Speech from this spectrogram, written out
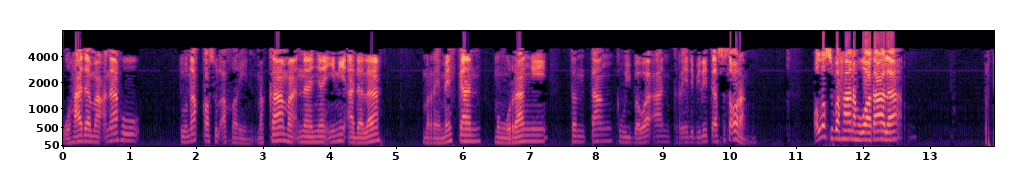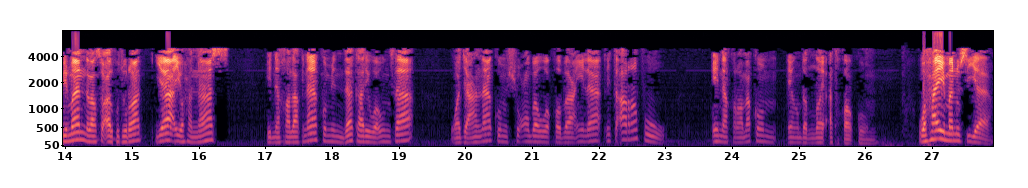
Wahada maknahu tunaqqasul akharin. Maka maknanya ini adalah meremehkan, mengurangi tentang kewibawaan, kredibilitas seseorang. Allah Subhanahu wa taala berfirman dalam soal Hujurat, "Ya ayuhan nas, inna khalaqnakum min dzakari wa unsa wa ja'alnakum syu'uban wa qaba'ila lita'arafu. Inna akramakum indallahi atqakum." Wahai manusia,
